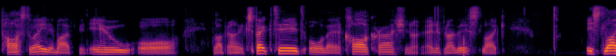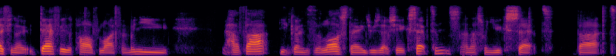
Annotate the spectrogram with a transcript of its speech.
passed away, they might have been ill, or be unexpected, or they a car crash, you know, anything like this. Like it's life, you know. Death is a part of life, and when you have that, you go into the last stage, which is actually acceptance, and that's when you accept that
